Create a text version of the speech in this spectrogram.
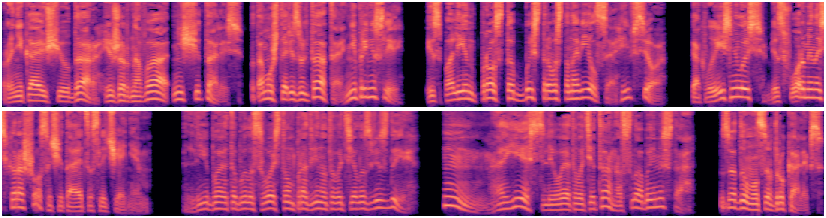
Проникающий удар и жернова не считались, потому что результата не принесли. Исполин просто быстро восстановился, и все. Как выяснилось, бесформенность хорошо сочетается с лечением. Либо это было свойством продвинутого тела звезды. Хм, а есть ли у этого Титана слабые места? Задумался вдруг Алекс.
